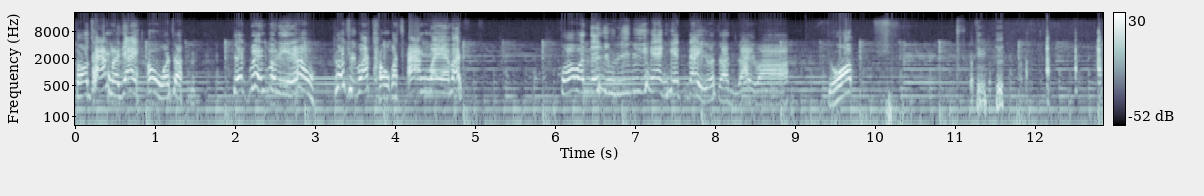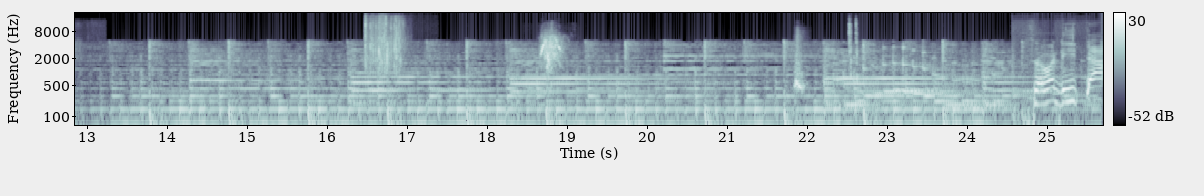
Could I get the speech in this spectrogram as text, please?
เข้าทางแล้วยายเฮาว่าซั่นเฮ็ดเว้นบ่ดีแล้วเธอสิว่าเท่ากับทางแม่มันเพราะมันได้อยู่ดีมีแห้งเฮ็ดได้ว่าสันได้ว่าจบ สวัสดีจ้า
